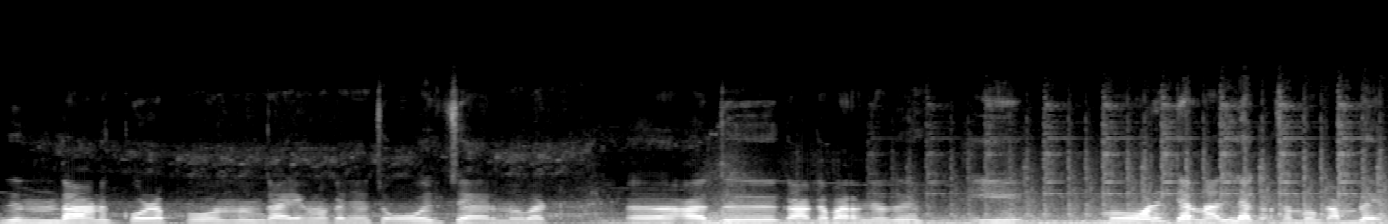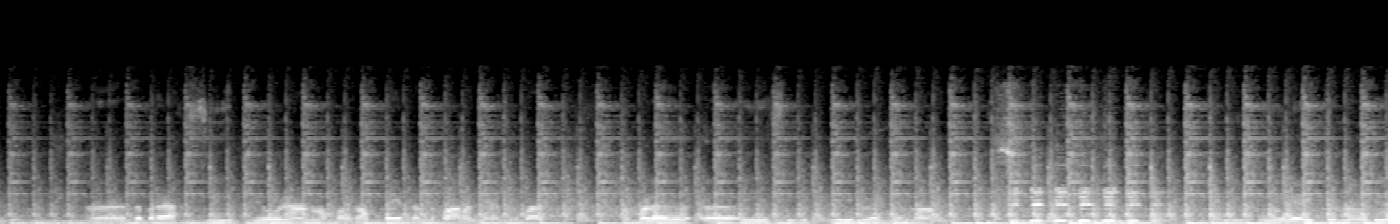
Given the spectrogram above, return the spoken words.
ഇതെന്താണ് കുഴപ്പമെന്നും കാര്യങ്ങളൊക്കെ ഞാൻ ചോദിച്ചായിരുന്നു ബട്ട് അത് കാക്ക പറഞ്ഞത് ഈ മോണിറ്ററിനല്ല സംഭവം കംപ്ലൈന്റ് എന്താ പറയുക സി പി യുവിനാണ് നമ്മൾ കംപ്ലൈന്റ് എന്ന് പറഞ്ഞായിരുന്നു. ബട്ട് നമ്മൾ ഈ സി പി യുവിൽ വെക്കുന്ന സി പി യുവിൽ ഒരു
